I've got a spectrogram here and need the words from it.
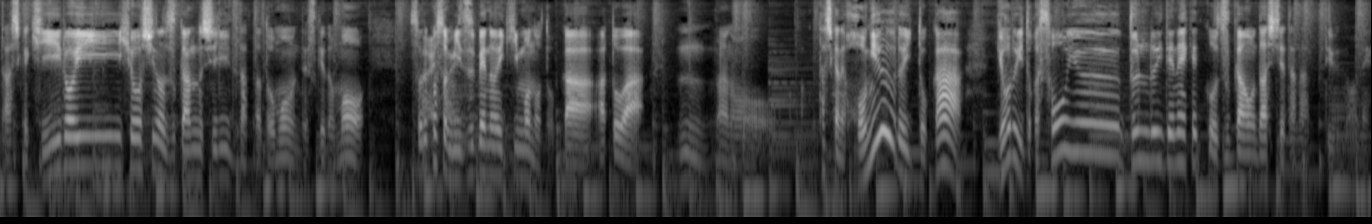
確か黄色い表紙の図鑑のシリーズだったと思うんですけども、それこそ水辺の生き物とか、はいはい、あとは、うん、あの、確かね、哺乳類とか、魚類とかそういう分類でね、結構図鑑を出してたなっていうのをね、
